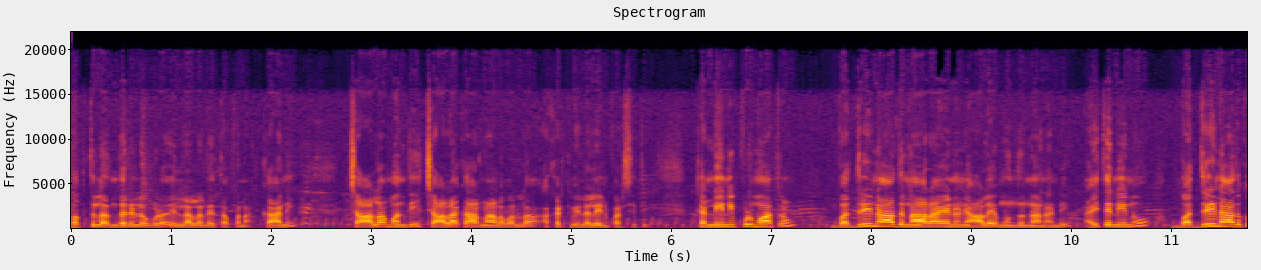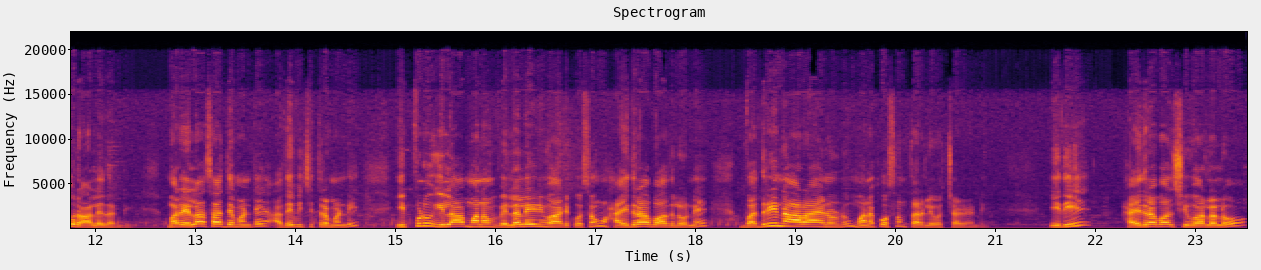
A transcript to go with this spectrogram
భక్తులందరిలో కూడా వెళ్ళాలనే తపన. కానీ చాలామంది చాలా కారణాల వల్ల అక్కడికి వెళ్ళలేని పరిస్థితి. కానీ నేను ఇప్పుడు మాత్రం బద్రీనాథ్ నారాయణుని ఆలయం ముందున్నానండి. అయితే నేను బద్రీనాథ్కు రాలేదండి. మరి ఎలా సాధ్యమంటే అదే విచిత్రం అండి. ఇప్పుడు ఇలా మనం వెళ్ళలేని వారి కోసం హైదరాబాదులోనే బద్రీనారాయణుడు మన కోసం తరలి వచ్చాడండి ఇది హైదరాబాద్ శివార్లలో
